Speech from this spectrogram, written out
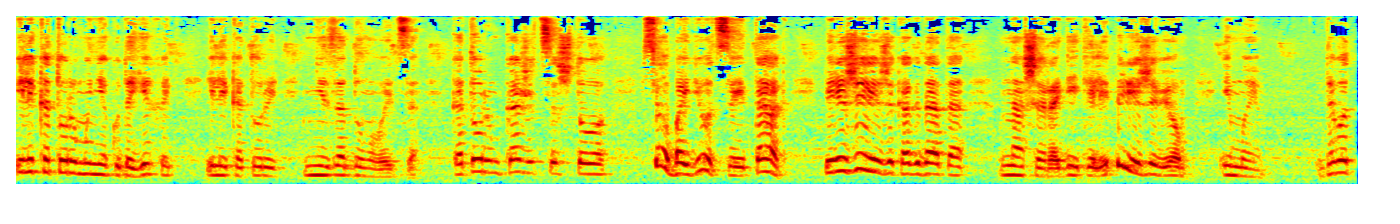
или которому некуда ехать, или который не задумывается, которым кажется, что все обойдется и так, пережили же когда-то наши родители, переживем и мы. Да вот,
